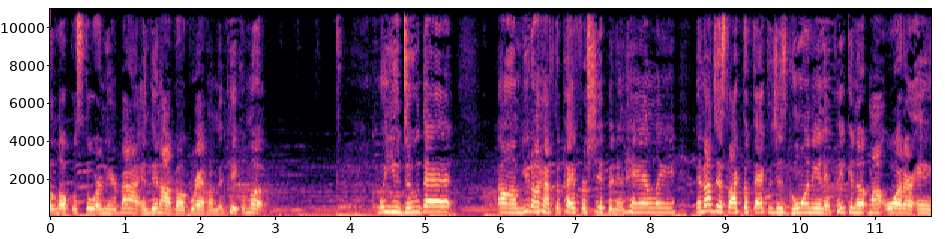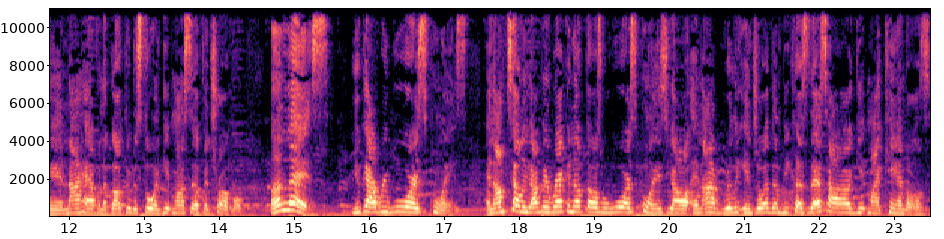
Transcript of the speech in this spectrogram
a local store nearby, and then I'll go grab them and pick them up. When you do that, um, you don't have to pay for shipping and handling. And I just like the fact of just going in and picking up my order and not having to go through the store and get myself in trouble. Unless you got rewards points. And I'm telling you, I've been racking up those rewards points, y'all, and I really enjoy them because that's how I get my candles.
